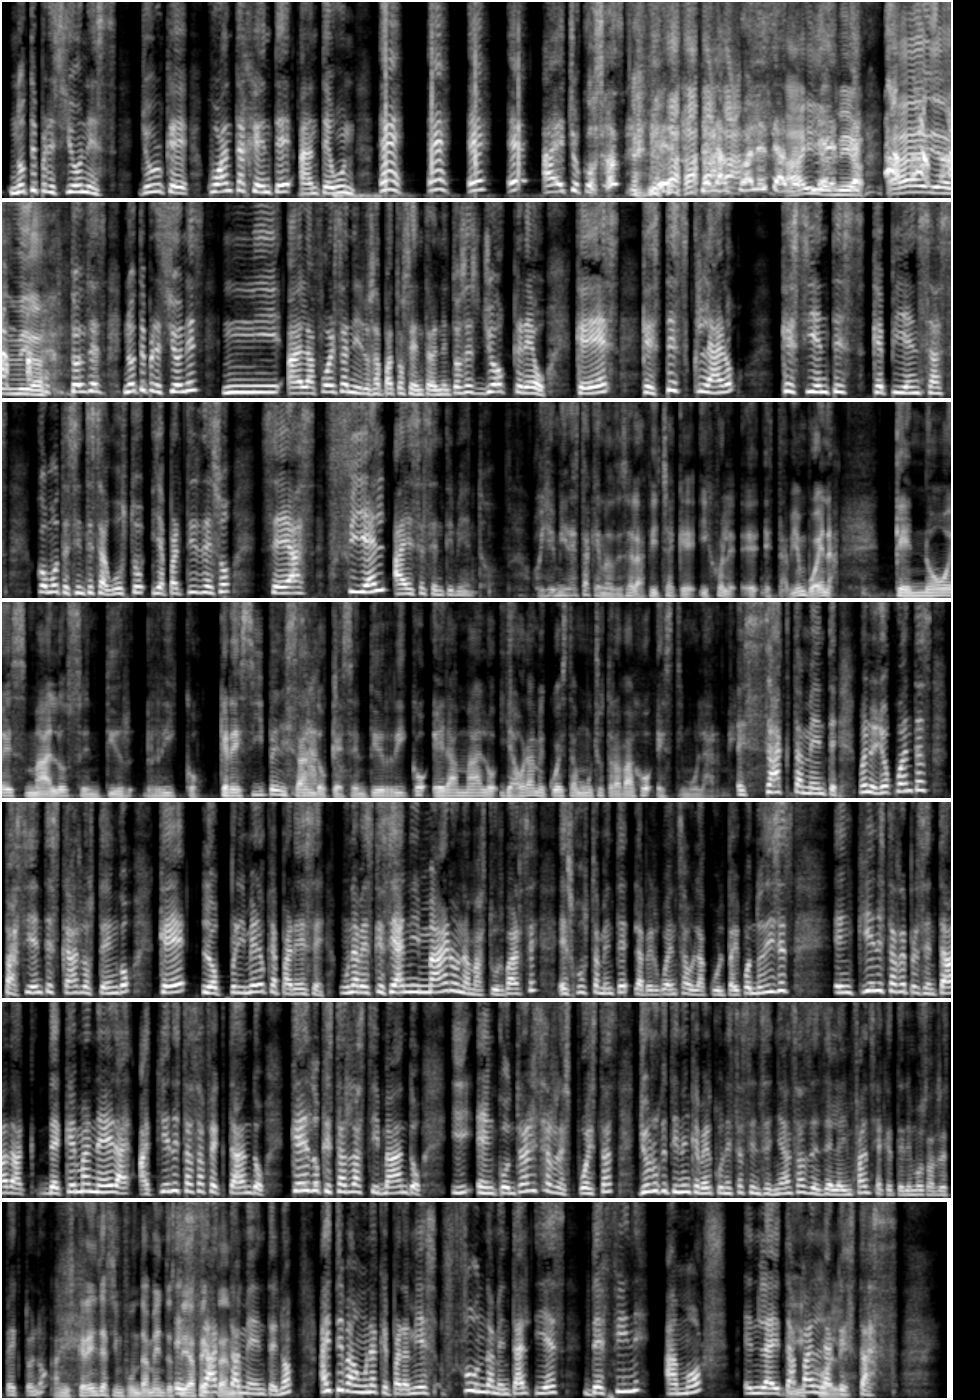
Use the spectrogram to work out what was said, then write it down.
No te presiones. Yo creo que cuánta gente ante un, eh, eh, eh, eh, ha hecho cosas que- de las cuales se Ay, Dios arrepiente. mío. Ay, Dios mío. Entonces, no te presiones ni a la fuerza ni los zapatos entran. Entonces, yo creo que es que estés claro qué sientes, qué piensas, cómo te sientes a gusto y a partir de eso seas fiel a ese sentimiento. Oye, mira esta que nos dice la ficha que, híjole, eh, está bien buena. Que no es malo sentir rico. Crecí pensando Exacto. que sentir rico era malo y ahora me cuesta mucho trabajo estimularme. Exactamente. Bueno, yo cuántas pacientes, Carlos, tengo que lo primero que aparece una vez que se animaron a masturbarse es justamente la vergüenza o la culpa. Y cuando dices en quién está representada, de qué manera, a quién estás afectando, qué es lo que estás lastimando y encontrar esas respuestas, yo creo que tienen que ver con estas enseñanzas desde la infancia que tenemos al respecto, ¿no? A mis creencias sin fundamento estoy afectando. Exactamente, ¿no? Ahí te va una que para mí es fundamental y es define amor en la etapa en la que estás.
